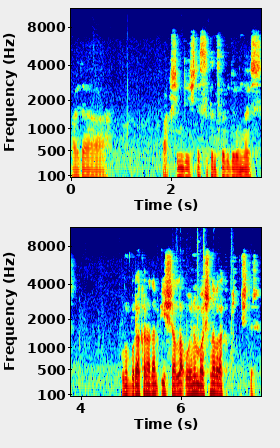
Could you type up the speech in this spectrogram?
Hayda. Bak şimdi işte sıkıntılı bir durumdayız. Bunu bırakan adam inşallah oyunun başına bırakıp gitmiştir.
